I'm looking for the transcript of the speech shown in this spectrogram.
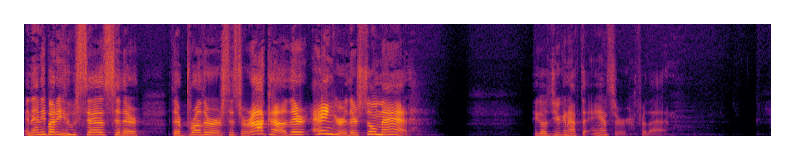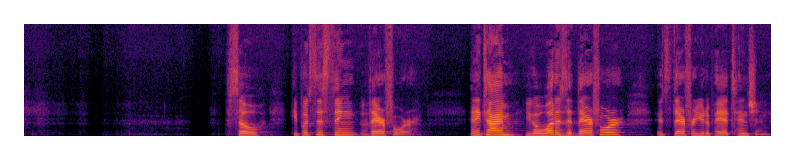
And anybody who says to their, their brother or sister, they're angry, they're so mad. He goes, You're going to have to answer for that. So he puts this thing there for. Anytime you go, What is it there for? It's there for you to pay attention.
